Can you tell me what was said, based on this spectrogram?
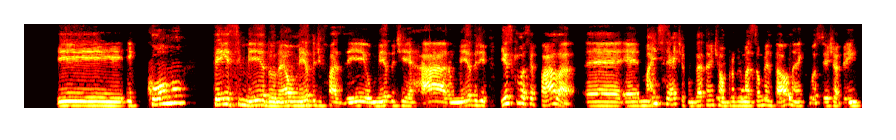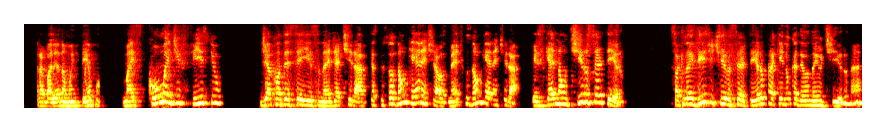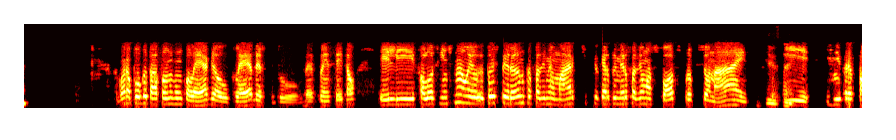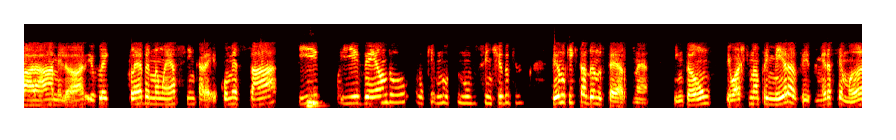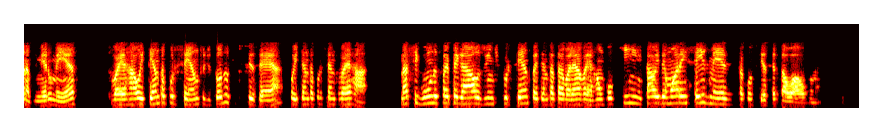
E, e como tem esse medo, né? O medo de fazer, o medo de errar, o medo de. Isso que você fala é, é mindset, é completamente é uma programação mental, né? Que você já vem trabalhando há muito tempo. Mas como é difícil de acontecer isso, né? De atirar, porque as pessoas não querem atirar, os médicos não querem atirar. Eles querem dar um tiro certeiro. Só que não existe tiro certeiro para quem nunca deu nenhum tiro, né? Agora há pouco eu estava falando com um colega, o Kleber, que tu deve conhecer e tal ele falou o seguinte, não, eu estou esperando para fazer meu marketing, porque eu quero primeiro fazer umas fotos profissionais e, e, me preparar melhor. Eu falei, Kleber, não é assim, cara, é começar e, hum. e ir vendo o que, no, no sentido que, vendo o que está dando certo, né? Então, eu acho que na primeira vez, primeira semana, primeiro mês, tu vai errar 80% de tudo que tu fizer, 80% vai errar. Na segunda, tu vai pegar os 20%, vai tentar trabalhar, vai errar um pouquinho e tal, e demora em seis meses para conseguir acertar o alvo. Né?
